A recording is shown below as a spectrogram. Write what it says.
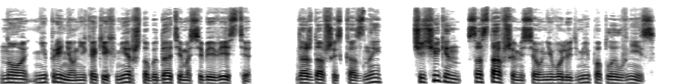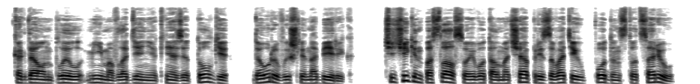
но не принял никаких мер, чтобы дать им о себе вести. Дождавшись казны, Чичигин с оставшимися у него людьми поплыл вниз. Когда он плыл мимо владения князя Толги, дауры вышли на берег. Чичигин послал своего толмача призывать их подданство царю,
